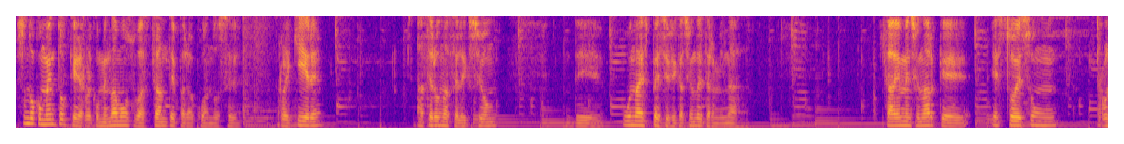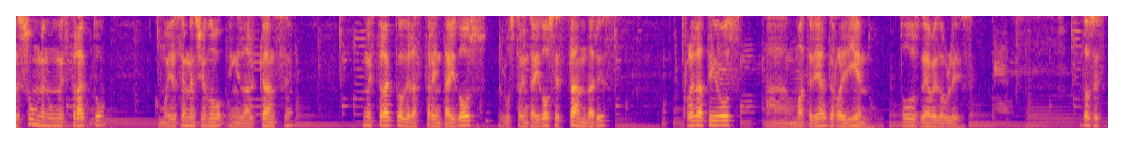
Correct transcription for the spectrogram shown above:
es un documento que recomendamos bastante para cuando se requiere hacer una selección de una especificación determinada. Cabe mencionar que esto es un resumen, un extracto, como ya se mencionó en el alcance, un extracto de las 32, los 32 estándares relativos a material de relleno, todos de AWS. Entonces,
